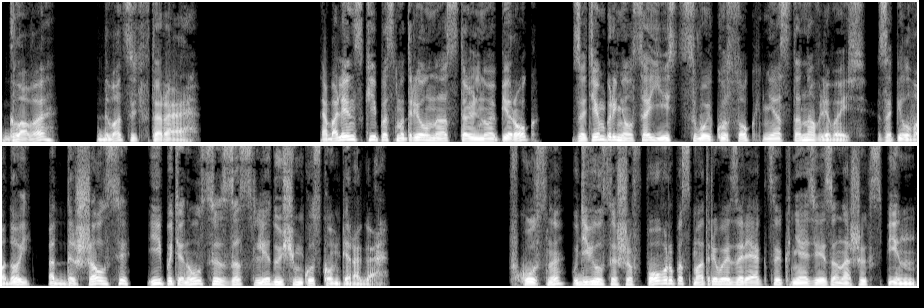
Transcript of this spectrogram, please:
Глава 22. Оболенский посмотрел на остальной пирог, затем принялся есть свой кусок, не останавливаясь, запил водой, отдышался и потянулся за следующим куском пирога. «Вкусно?» – удивился шеф-повар, посматривая за реакцией князя из-за наших спин.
